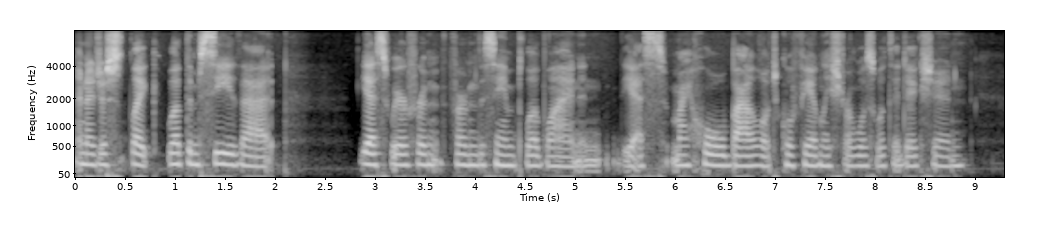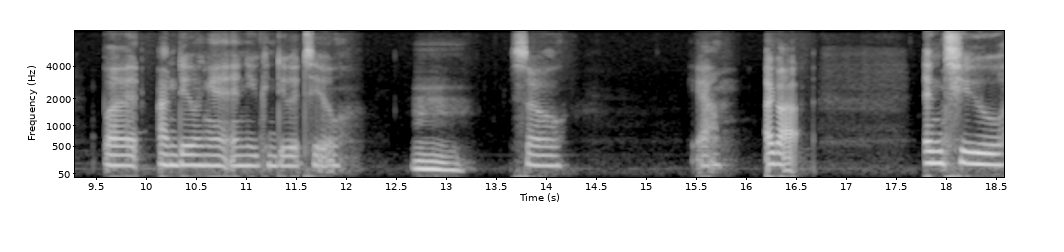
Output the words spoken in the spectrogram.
And i just like let them see that yes we're from from the same bloodline and yes my whole biological family struggles with addiction but i'm doing it and you can do it too Mm. so, yeah, I got into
